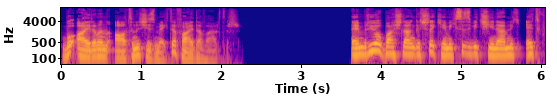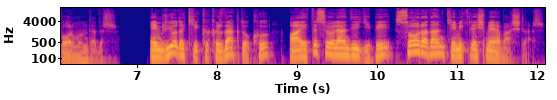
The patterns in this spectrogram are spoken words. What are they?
Bu ayrımın altını çizmekte fayda vardır. Embriyo başlangıçta kemiksiz bir çiğnemlik et formundadır. Embriyodaki kıkırdak doku, ayette söylendiği gibi sonradan kemikleşmeye başlar.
